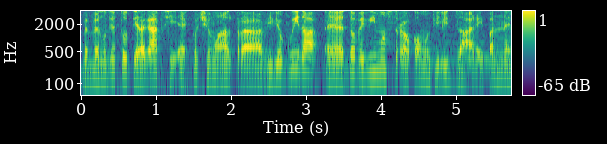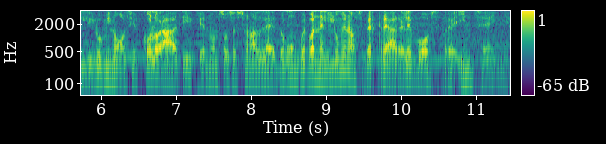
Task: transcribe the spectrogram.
Benvenuti a tutti ragazzi, eccoci un'altra video guida eh, dove vi mostrerò come utilizzare i pannelli luminosi e colorati, che non so se sono a led, comunque pannelli luminosi per creare le vostre insegne.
